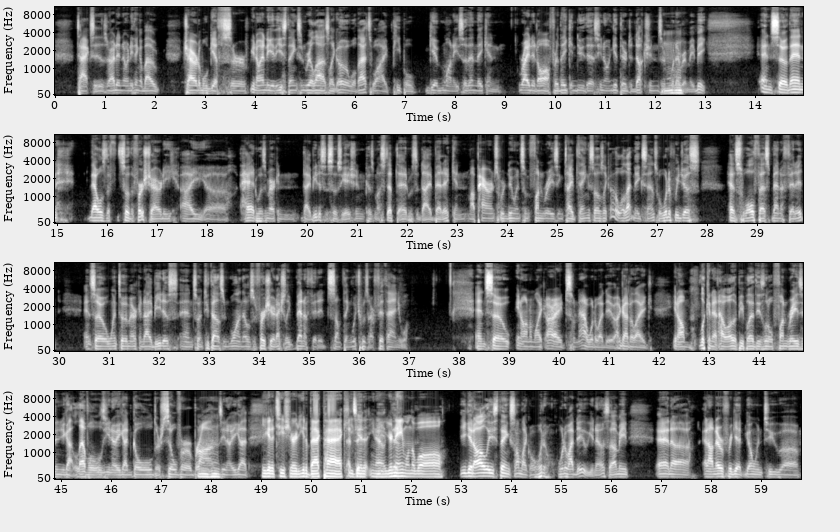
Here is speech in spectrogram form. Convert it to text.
taxes or I didn't know anything about charitable gifts or you know any of these things and realize like oh well that's why people give money so then they can write it off or they can do this you know and get their deductions or Mhm. whatever it may be and so then that was the so the first charity i uh, had was american diabetes association because my stepdad was a diabetic and my parents were doing some fundraising type things so i was like oh well that makes sense well what if we just have swollfest benefit it and so went to American Diabetes, and so in 2001, that was the first year it actually benefited something, which was our fifth annual. And so, you know, and I'm like, all right, so now what do I do? I got to like, you know, I'm looking at how other people have these little fundraising. You got levels, you know, you got gold or silver or bronze, you know, you got You get a T-shirt, you get a backpack, you get it. you know You- your the- name on the wall. you get all these things. So I'm like, well, what do what do I do? You know? So I mean, and uh, and I'll never forget going to, uh,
